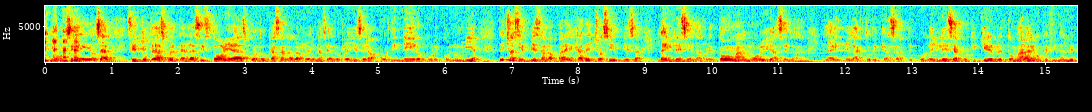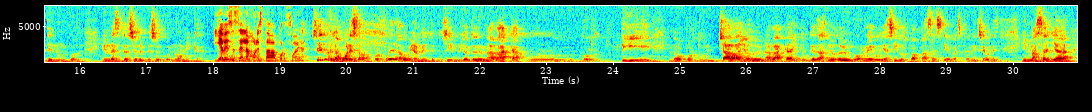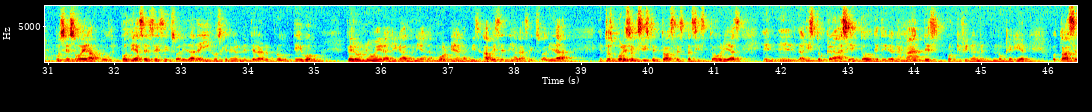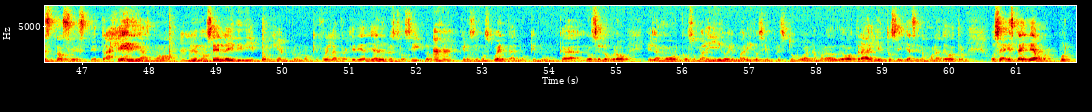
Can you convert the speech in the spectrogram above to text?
¿No? Sí, o sea, si tú te das cuenta en las historias, cuando casan a las reinas y a los reyes era por dinero, por economía. De hecho, así empieza la pareja, de hecho, así empieza la iglesia, la retoma, ¿no? Y hace el acto de casarte por la iglesia porque quieren retomar algo que finalmente en, un, en una situación empezó económica. Y a veces el amor estaba por fuera. Sí, el amor estaba por fuera, obviamente. Pues sí, pues yo te doy una vaca por, por ti, ¿no? Por tu chava yo doy una vaca y tú quedas, yo doy un borrego y así los papás hacían las conexiones. Y más allá, pues eso era, podía hacerse sexualidad de hijos, generalmente era reproductivo, pero no era ligado ni al amor, ni a la a veces ni a la sexualidad. Entonces por eso existen todas estas historias en, la aristocracia y todo que tenían amantes porque finalmente no querían, o todas estas este, tragedias, ¿no? no sé, Lady Di, por ejemplo, ¿no? Que fue la tragedia ya de nuestro siglo, que nos dimos cuenta, ¿no? Que nunca, no se logró el amor con su marido y el marido siempre estuvo enamorado de otra y entonces ella se enamora de otro. O sea, esta idea,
